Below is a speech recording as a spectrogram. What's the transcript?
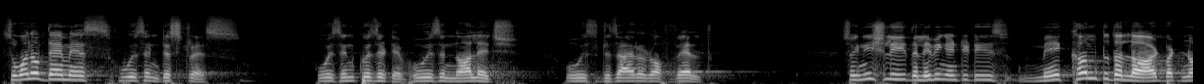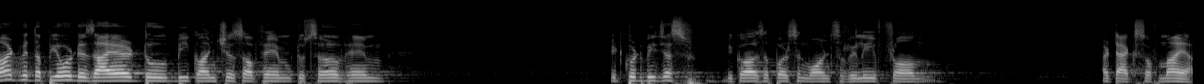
So one of them is who is in distress, who is inquisitive, who is in knowledge, who is desirer of wealth. So initially, the living entities may come to the Lord, but not with the pure desire to be conscious of Him, to serve Him. It could be just because a person wants relief from attacks of Maya.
